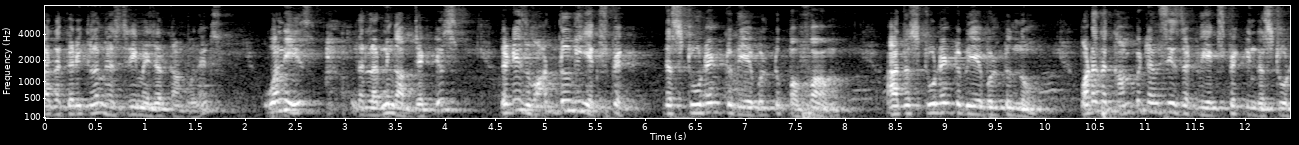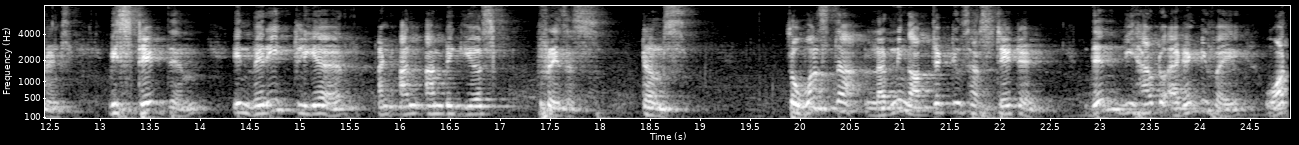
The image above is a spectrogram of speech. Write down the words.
Or the curriculum has three major components. One is the learning objectives. That is, what do we expect the student to be able to perform or the student to be able to know? What are the competencies that we expect in the students? We state them in very clear and unambiguous phrases, terms. So once the learning objectives are stated, then we have to identify what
